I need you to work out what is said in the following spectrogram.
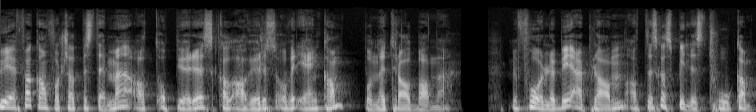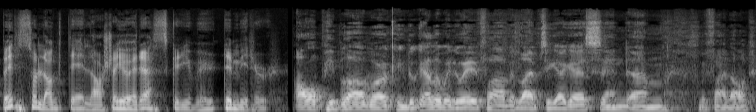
Uefa kan fortsatt bestemme at oppgjøret skal avgjøres over én kamp på nøytral bane. Men foreløpig er planen at det skal spilles to kamper så langt det lar seg gjøre, skriver The Mirror. Our people are working UEFA, with Leipzig, I guess, and um, we find out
